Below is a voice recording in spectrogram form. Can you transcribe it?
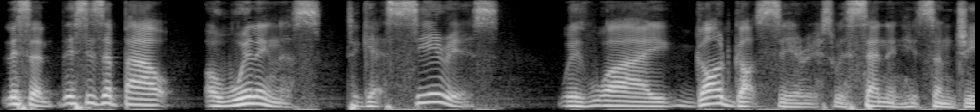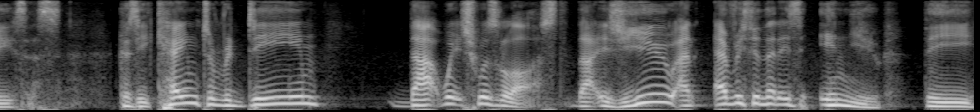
Listen, this is about a willingness to get serious with why God got serious with sending his son Jesus. Because he came to redeem that which was lost. That is you and everything that is in you the,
